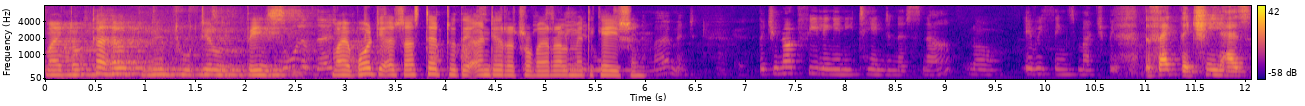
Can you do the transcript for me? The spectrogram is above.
My doctor helped me to deal with these. My body adjusted to the antiretroviral medication. But you're not feeling any tenderness now? No. Everything's much better. The fact that she has,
